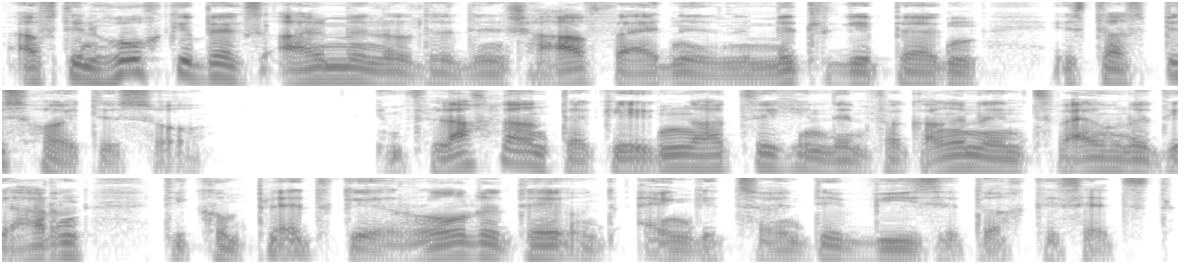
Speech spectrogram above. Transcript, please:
Auf den Hochgebirgsalmen oder den Schafweiden in den Mittelgebirgen ist das bis heute so. Im Flachland dagegen hat sich in den vergangenen 200 Jahren die komplett gerodete und eingezäunte Wiese durchgesetzt.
